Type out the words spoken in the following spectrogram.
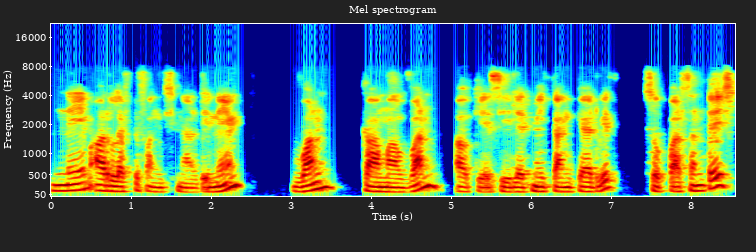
name or left functionality. Name one comma one. Okay, see, let me concat with so percentage.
